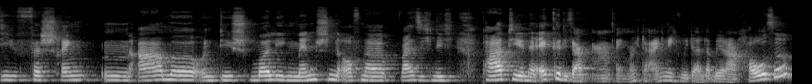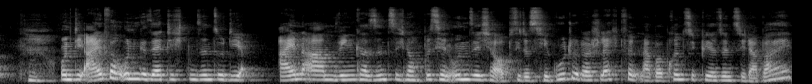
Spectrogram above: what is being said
die verschränkten Arme und die schmolligen Menschen auf einer, weiß ich nicht, Party in der Ecke, die sagen, hm, ich möchte eigentlich wieder nach Hause. Hm. Und die einfach ungesättigten sind so die Einarmwinker, sind sich noch ein bisschen unsicher, ob sie das hier gut oder schlecht finden, aber prinzipiell sind sie dabei.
